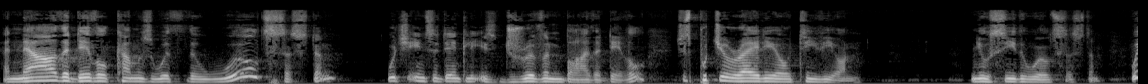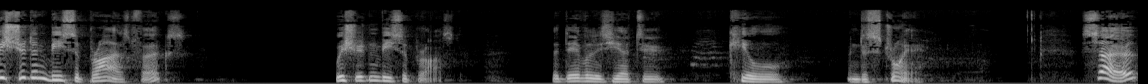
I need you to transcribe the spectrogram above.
And now the devil comes with the world system, which incidentally is driven by the devil. Just put your radio or TV on, and you'll see the world system. We shouldn't be surprised, folks. We shouldn't be surprised. The devil is here to kill and destroy. So,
